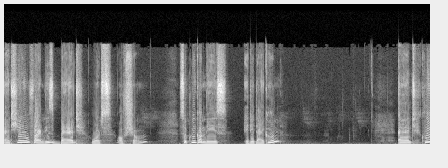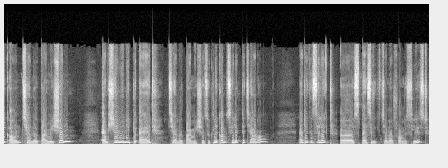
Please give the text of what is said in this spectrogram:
And here you'll find this bad words option. So click on this edit icon. And click on channel permission. And here we need to add channel permission. So click on select a channel. And you can select a specific channel from this list.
